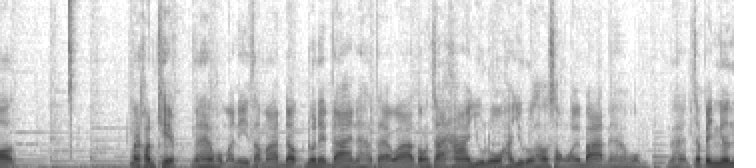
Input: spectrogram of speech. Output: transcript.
อ ไมคอนเคปนะครับผมอันนี้สามารถโดเนทได้นะฮะแต่ว่าต้องจ่าย 5 ยูโร 5 ยูโรเท่า 200 บาทนะครับผมนะฮะจะเป็นเงิน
